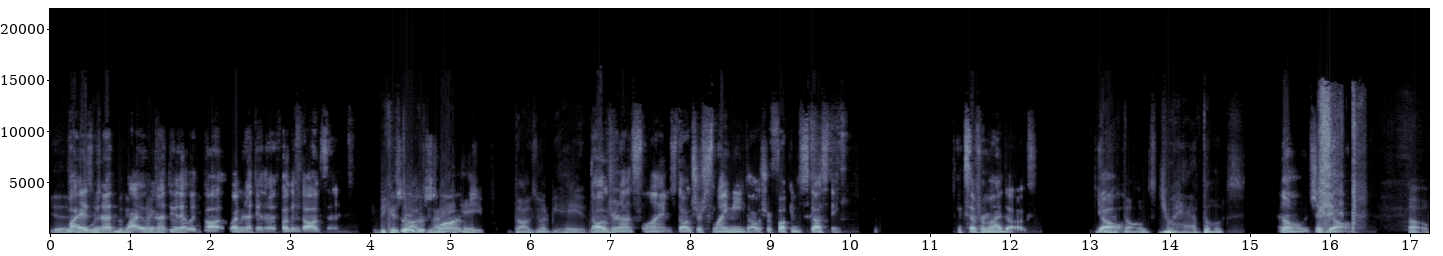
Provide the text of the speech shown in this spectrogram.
Yeah, Why is we're we not? Why are we not doing that with dog? Why are we not doing that with fucking dogs then? Because Because dogs are know how to behave. Dogs know how to behave. Dogs are not slimes. Dogs are slimy. Dogs are fucking disgusting. Except for my dogs. You have Y'all. dogs? You have dogs? No, just y'all. Oh.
